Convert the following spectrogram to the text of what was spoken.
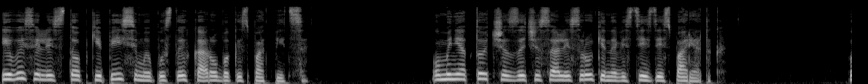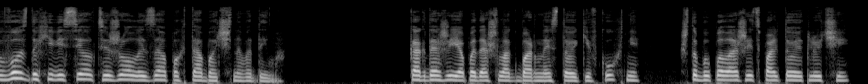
и выселись стопки писем и пустых коробок из-под пиццы. У меня тотчас зачесались руки навести здесь порядок. В воздухе висел тяжелый запах табачного дыма. Когда же я подошла к барной стойке в кухне, чтобы положить пальто и ключи,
